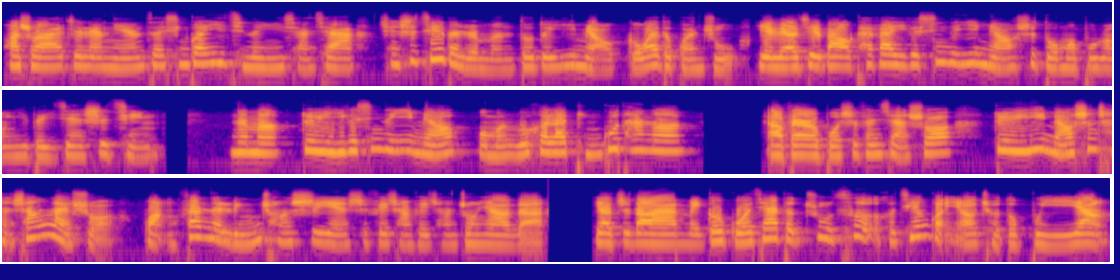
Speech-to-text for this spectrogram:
话说啊，这两年在新冠疫情的影响下，全世界的人们都对疫苗格外的关注，也了解到开发一个新的疫苗是多么不容易的一件事情。那么，对于一个新的疫苗，我们如何来评估它呢？阿菲尔博士分享说，对于疫苗生产商来说，广泛的临床试验是非常非常重要的。要知道啊，每个国家的注册和监管要求都不一样，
